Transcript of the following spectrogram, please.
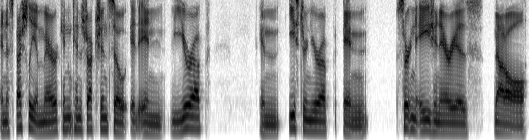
and especially American construction, so it, in Europe, in Eastern Europe, in certain Asian areas, not all,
